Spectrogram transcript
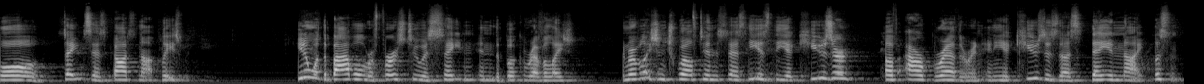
oh, Satan says, God's not pleased with you. You know what the Bible refers to as Satan in the book of Revelation? In Revelation 12 10, it says, He is the accuser of our brethren, and he accuses us day and night. Listen,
